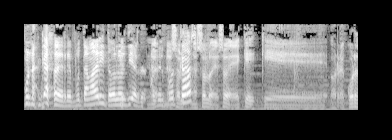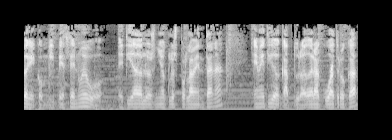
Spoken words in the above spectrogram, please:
una casa de reputa madre y todos los días después No, del no solo, podcast. no solo eso, eh, que, que os recuerdo que con mi PC nuevo he tirado los ñoclos por la ventana, he metido capturadora 4K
